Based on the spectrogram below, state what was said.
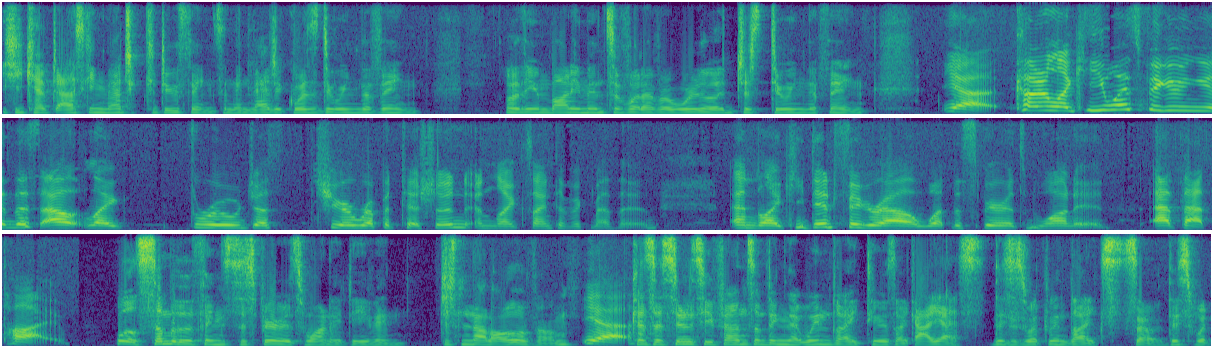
he kept asking magic to do things and then magic was doing the thing. Or the embodiments of whatever were just doing the thing. Yeah, kind of like he was figuring it- this out like through just sheer repetition and like scientific method. And like he did figure out what the spirits wanted at that time. Well, some of the things the spirits wanted, even. Just not all of them. Yeah. Because as soon as he found something that Wind liked, he was like, ah, yes, this is what Wind likes, so this what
